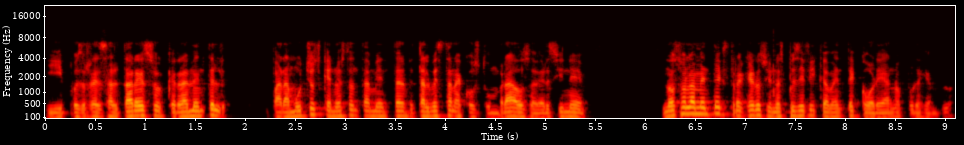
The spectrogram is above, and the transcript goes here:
Y pues resaltar eso, que realmente el- para muchos que no están también tal, tal vez tan acostumbrados a ver cine, no solamente extranjero, sino específicamente coreano, por ejemplo,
